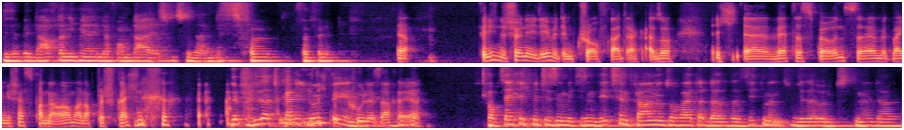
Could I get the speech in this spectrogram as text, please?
dieser Bedarf dann nicht mehr in der Form da ist, sozusagen. Das ist voll, verrückt. Ja. Finde ich eine schöne Idee mit dem Crow-Freitag. Also ich äh, werde das bei uns äh, mit meinem Geschäftspartner auch mal noch besprechen. Wie gesagt, kann ich nur empfehlen. Coole Sache, ja. Hauptsächlich mit diesen, mit diesen Dezentralen und so weiter, da, da sieht man, wieder, und, ne, da,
